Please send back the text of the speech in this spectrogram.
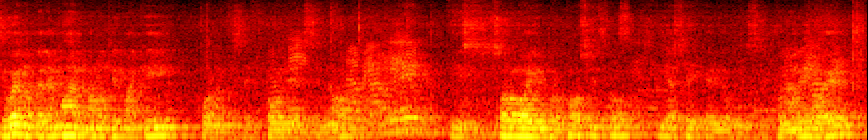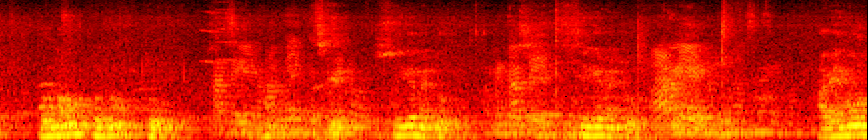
Y bueno, tenemos al hermano Tirma aquí por la misericordia del Señor. Amén. Y solo hay un propósito, y así es que Dios dice. Como dijo él, tú no, tú no, tú. Amén. Así es. Sígueme tú. Sígueme tú. Había mu-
